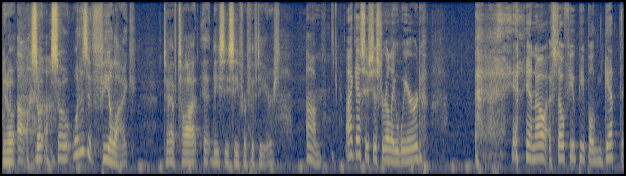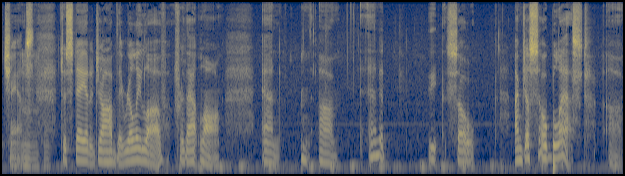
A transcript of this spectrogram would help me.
You know, oh. so so what does it feel like to have taught at DCC for 50 years? Um, I guess it's just really weird. you know, if so few people get the chance mm-hmm. to stay at a job they really love for that long, and um, and it so I'm just so blessed. Um,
